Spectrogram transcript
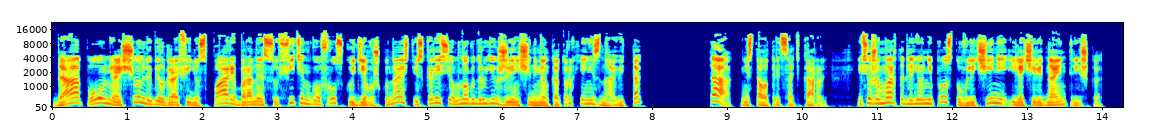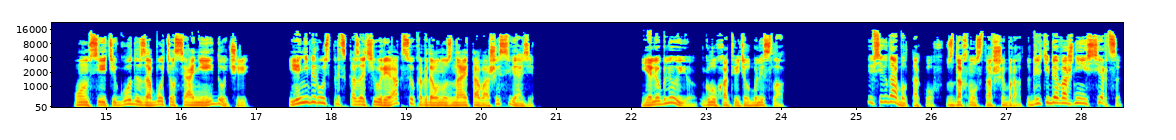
Да, помню, а еще он любил графиню Спари, баронессу Фитингов, русскую девушку Настю и, скорее всего, много других женщин, имен которых я не знаю, ведь так? Так, не стал отрицать Кароль. И все же Марта для него не просто увлечение или очередная интрижка. Он все эти годы заботился о ней и дочери. И я не берусь предсказать его реакцию, когда он узнает о вашей связи. «Я люблю ее», — глухо ответил Болеслав. «Ты всегда был таков», — вздохнул старший брат. «Для тебя важнее сердце».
